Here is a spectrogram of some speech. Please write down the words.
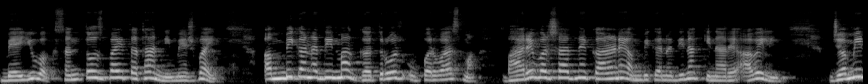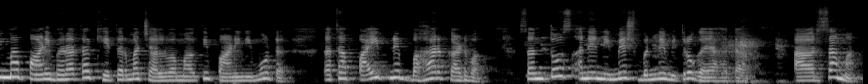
બે યુવક સંતોષભાઈ તથા નિમેશભાઈ અંબિકા નદીમાં ગતરોજ ઉપરવાસમાં ભારે વરસાદને કારણે અંબિકા નદીના કિનારે આવેલી જમીનમાં પાણી ભરાતા ખેતરમાં ચાલવામાં આવતી પાણીની મોટર તથા પાઇપને બહાર કાઢવા સંતોષ અને નિમેશ બંને મિત્રો ગયા હતા. આ અરસામાં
